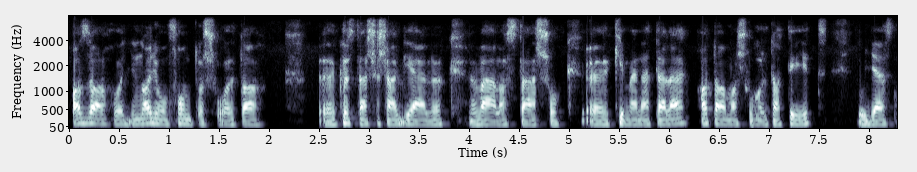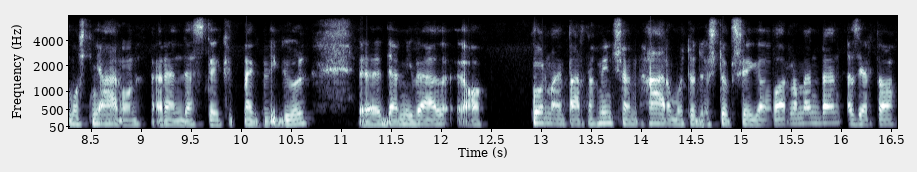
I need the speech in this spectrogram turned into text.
azzal, hogy nagyon fontos volt a köztársasági elnök választások kimenetele, hatalmas volt a tét, ugye ezt most nyáron rendezték meg végül, de mivel a kormánypártnak nincsen háromötödös többsége a parlamentben, ezért a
